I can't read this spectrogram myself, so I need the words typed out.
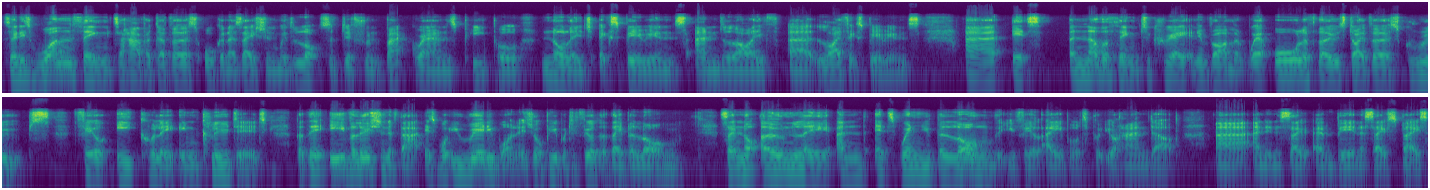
So, it is one thing to have a diverse organization with lots of different backgrounds, people, knowledge, experience, and life, uh, life experience. Uh, it's another thing to create an environment where all of those diverse groups feel equally included. But the evolution of that is what you really want is your people to feel that they belong. So not only and it's when you belong that you feel able to put your hand up uh, and in a safe and be in a safe space.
